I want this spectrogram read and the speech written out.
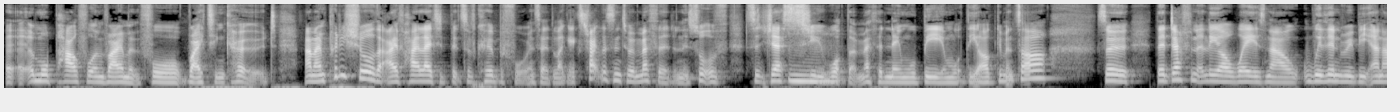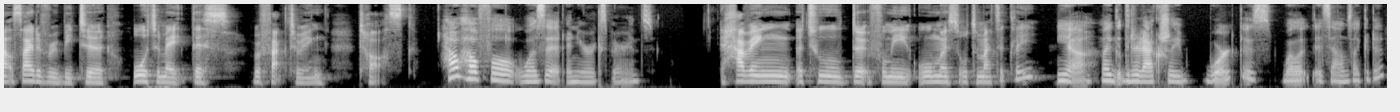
a, a, more powerful environment for writing code. And I'm pretty sure that I've highlighted bits of code before and said like extract this into a method, and it sort of suggests mm. you what that method name will be and what the arguments are. So there definitely are ways now within Ruby and outside of Ruby to automate this refactoring task. How helpful was it in your experience? having a tool do it for me almost automatically. Yeah. Like, did it actually work as well? It, sounds like it did.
